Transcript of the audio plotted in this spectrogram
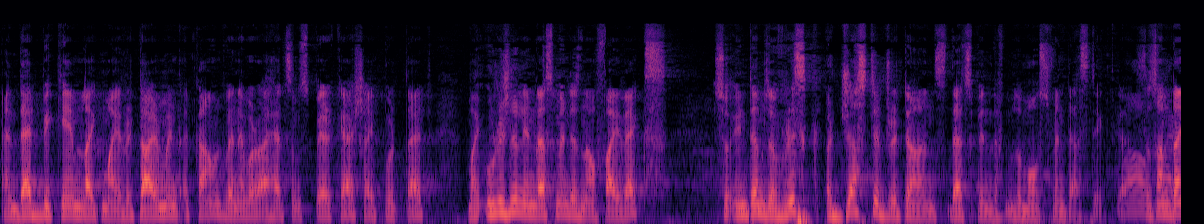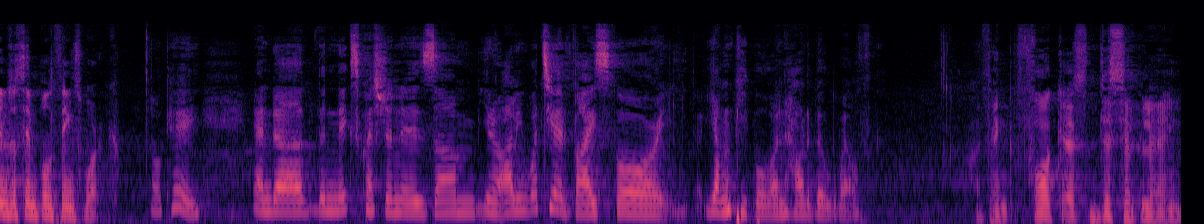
And that became like my retirement account. Whenever I had some spare cash, I put that. My original investment is now 5x. So in terms of risk-adjusted returns, that's been the, the most fantastic. Wow, so sometimes the simple things work. Okay. And uh, the next question is, um, you know, Ali, what's your advice for young people on how to build wealth? I think focus, discipline,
